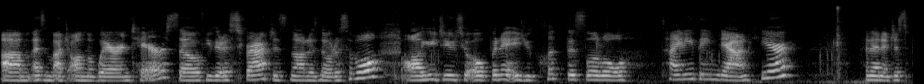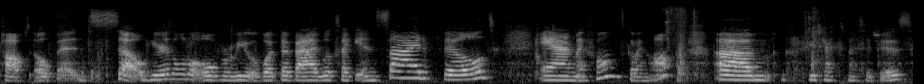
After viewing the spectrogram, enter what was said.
um, as much on the wear and tear. So if you get a scratch, it's not as noticeable. All you do to open it is you click this little tiny thing down here and then it just pops open. So here's a little overview of what the bag looks like inside, filled, and my phone's going off. Um, got a few text messages.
